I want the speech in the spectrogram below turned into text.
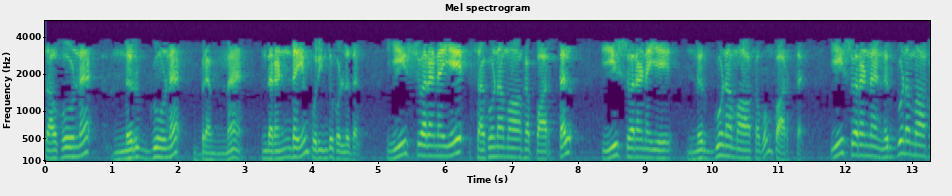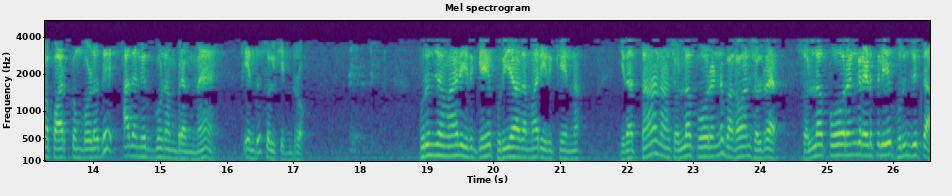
சகுண நிர்குண பிரம்ம. இந்த ரெண்டையும் புரிந்து கொள்ளுதல். ஈஸ்வரனையே சகுணமாக பார்த்தல் ஈஸ்வரனையே நிர்குணமாகவும் பார்த்தல். ஈஸ்வரனை நிர்குணமாக பார்க்கும் பொழுது அத நிர்குணம் பிரம்ம. என்று சொல்கின்றோம். புரிஞ்ச மாதிரி இருக்கே புரியாத மாதிரி இருக்கேன்னா இதத்தான் நான் சொல்ல போறேன்னு பகவான் சொல்ற சொல்ல போறேங்கிற இடத்துலயே புரிஞ்சுட்டா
